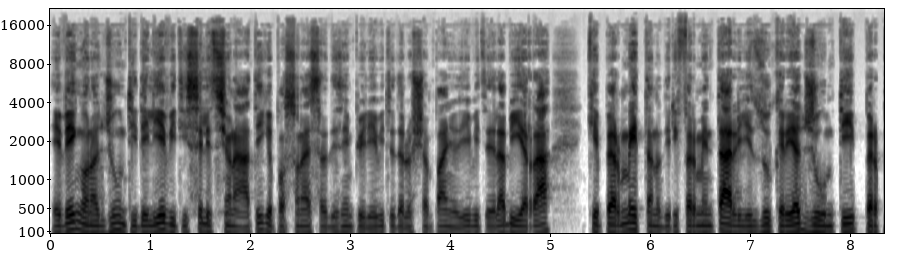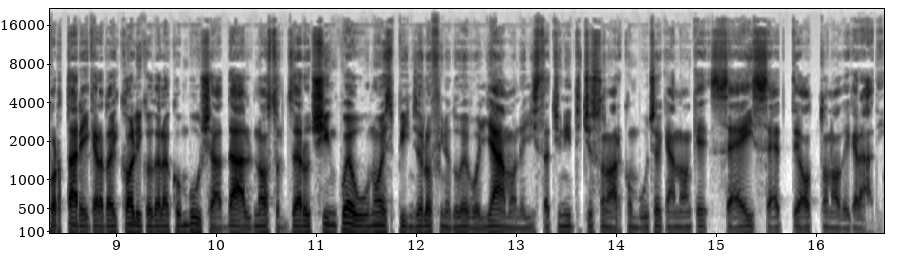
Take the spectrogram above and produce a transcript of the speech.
e vengono aggiunti dei lieviti selezionati, che possono essere ad esempio i lieviti dello champagne o i lieviti della birra, che permettano di rifermentare gli zuccheri aggiunti per portare il grado alcolico della kombucha dal nostro 0,5 a 1 e spingerlo fino dove vogliamo. Negli Stati Uniti ci sono art kombucha che hanno anche 6, 7, 8, 9 gradi.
